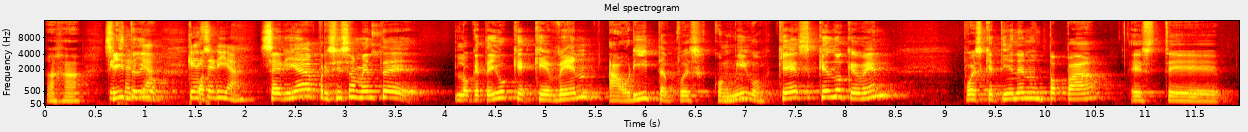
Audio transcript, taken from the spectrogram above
Ajá. sí, te digo. ¿Qué sería? Sería precisamente lo que te digo que, que ven ahorita, pues, conmigo. ¿Qué, es, ¿Qué es lo que ven? Pues que tienen un papá, este,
